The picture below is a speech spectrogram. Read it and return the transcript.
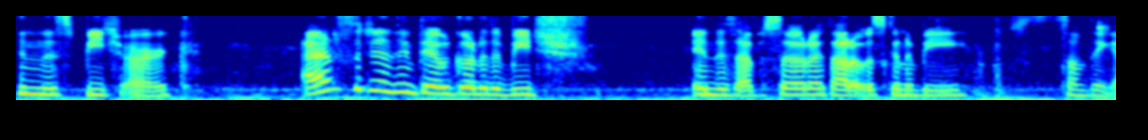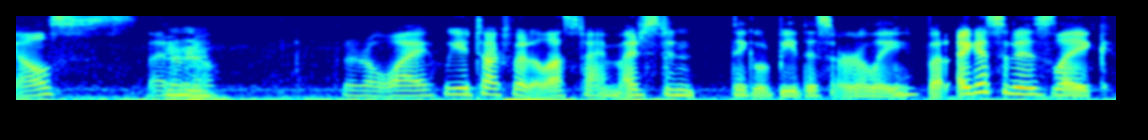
in this beach arc. I honestly didn't think they would go to the beach in this episode. I thought it was gonna be something else. I don't Mhm. know. I don't know why. We had talked about it last time. I just didn't think it would be this early. But I guess it is like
